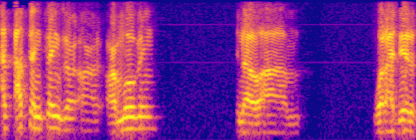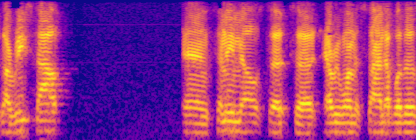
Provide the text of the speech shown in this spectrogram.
I, I think things are, are, are moving. You know, um, what I did is I reached out and sent emails to, to everyone that signed up with us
